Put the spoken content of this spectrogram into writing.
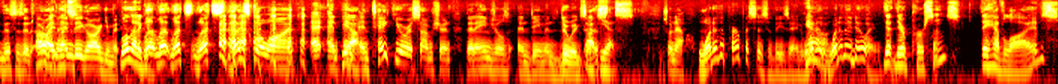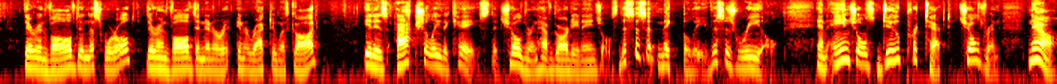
this is an All right, let's- unending argument. we'll let it go. Let, us let's let's go on and and, Yeah. and and take your assumption that angels and demons do Uh, exist. yes. So now, what are the purposes of these angels? Yeah. What, are, what are they doing? They're, they're persons, they have lives, they're involved in this world, they're involved in inter- interacting with God. It is actually the case that children have guardian angels. This isn't make believe, this is real. And angels do protect children. Now,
